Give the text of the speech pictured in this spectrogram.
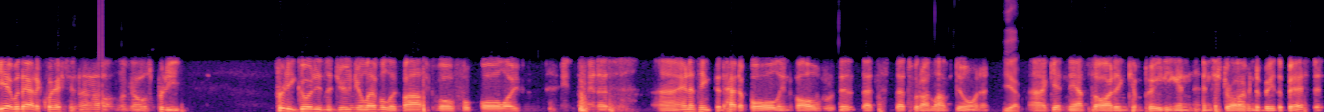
Yeah, without a question. Oh, look, I was pretty pretty good in the junior level at basketball, football, even in tennis. Uh, anything that had a ball involved with it, that's that's what I love doing. It. Yep. Uh, getting outside and competing and, and striving to be the best. And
